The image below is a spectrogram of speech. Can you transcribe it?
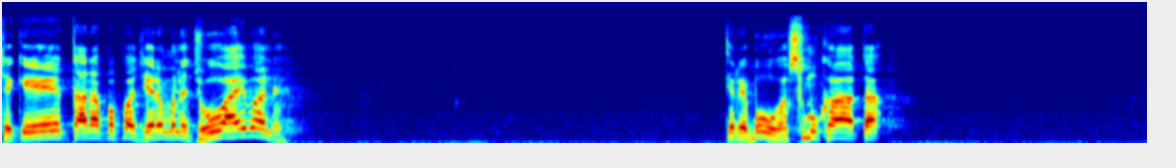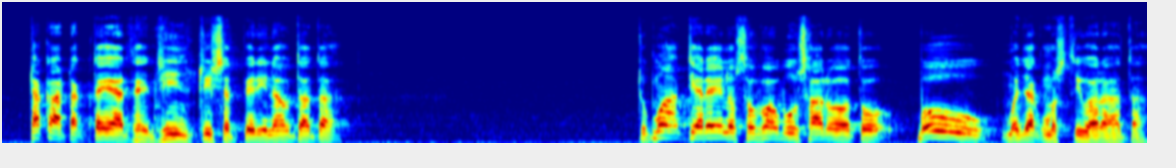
તે કે તારા પપ્પા જ્યારે મને જોવા આવ્યા ને, ત્યારે બહુ હસમુખા હતા. ટકાટક તૈયાર થઈ જીન્સ ટી શર્ટ પહેરીને આવતા હતા. ટૂંકમાં ત્યારે એનો સ્વભાવ બહુ સારો હતો, બહુ મજાક મસ્તીવાળા હતા.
